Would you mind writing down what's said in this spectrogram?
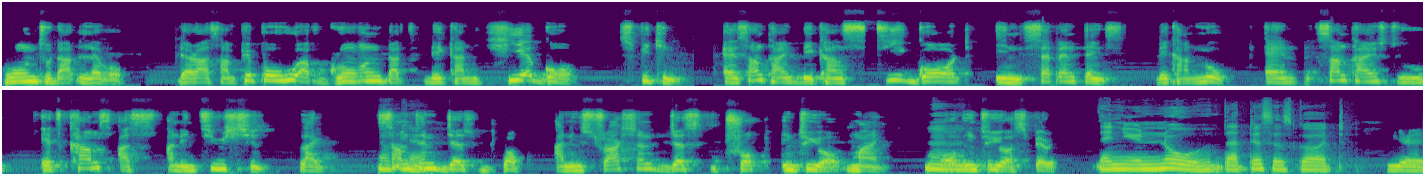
grown to that level, there are some people who have grown that they can hear God speaking. And sometimes they can see God in certain things. They can know. And sometimes too, it comes as an intuition, like okay. something just drop, an instruction just drop into your mind mm. or into your spirit. And you know that this is God. Yeah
